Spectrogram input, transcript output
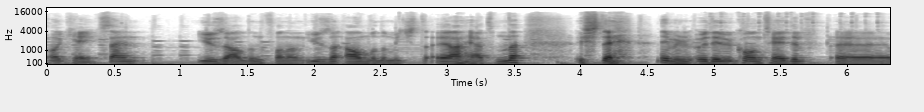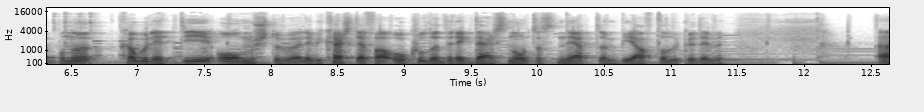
okey sen 100 aldın falan 100 almadım hiç e, hayatımda işte ne bileyim ödevi kontrol edip e, bunu kabul ettiği olmuştu böyle birkaç defa okulda direkt dersin ortasında yaptığım bir haftalık ödevi. E,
